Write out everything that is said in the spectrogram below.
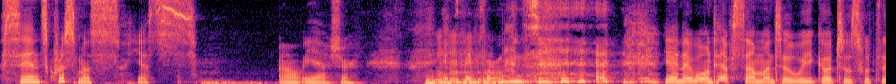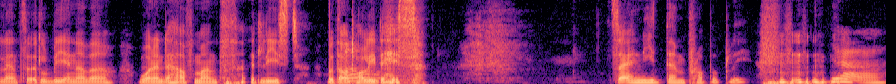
since Christmas. Yes. Oh yeah, sure. It's been four months. yeah, and I won't have some until we go to Switzerland, so it'll be another one and a half month at least without oh. holidays. So I need them probably. yeah.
